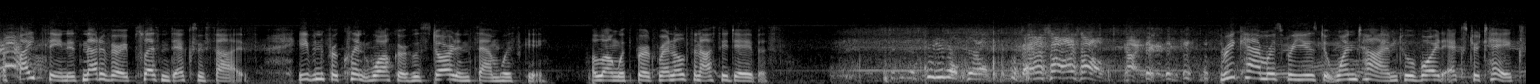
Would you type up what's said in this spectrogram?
A fight scene is not a very pleasant exercise, even for Clint Walker, who starred in Sam Whiskey, along with Burt Reynolds and Ossie Davis. Three cameras were used at one time to avoid extra takes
